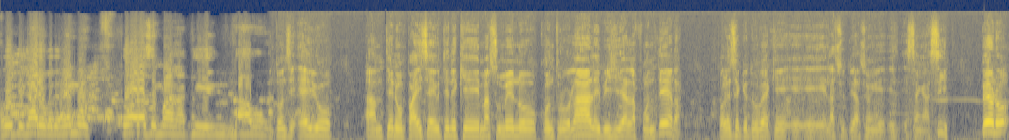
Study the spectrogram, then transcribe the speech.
ordinario que tenemos toda la semana aquí en Dajabón. Entonces ellos um, tienen un país, ellos tienen que más o menos controlar y vigilar la frontera. Por eso que tú ves que eh, eh, la situación es, así. Pero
